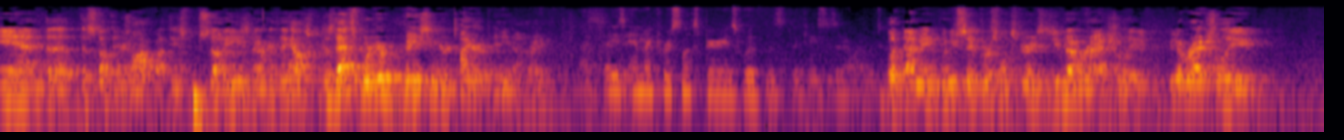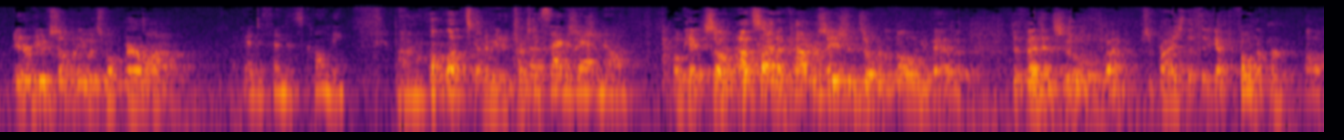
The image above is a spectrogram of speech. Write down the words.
And the, the stuff that you're talking about, these studies and everything else, because that's where you're basing your entire opinion on, right? Studies and my personal experience with the the cases in our laboratory. But, I mean, when you say personal experiences, you've never actually, have you ever actually interviewed somebody who had smoked marijuana? I've had defendants call me. Um, That's gotta be an interesting Outside of that, no. Okay, so outside of conversations over the phone you've had with defendants who, I'm surprised that they got your phone number. um,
